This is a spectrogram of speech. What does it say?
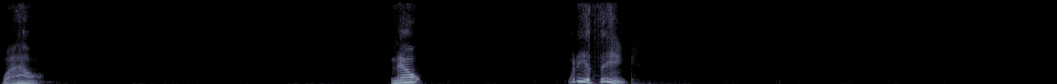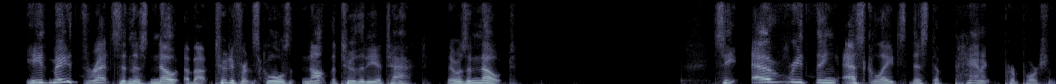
Wow. Now, what do you think? He'd made threats in this note about two different schools, not the two that he attacked. There was a note. See, everything escalates this to panic proportion.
